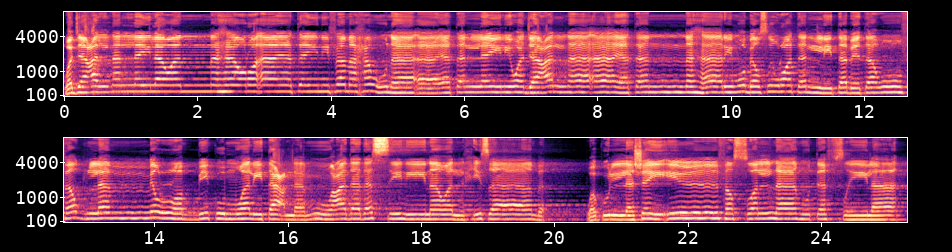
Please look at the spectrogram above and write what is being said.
وجعلنا الليل والنهار آيتين فمحونا آية الليل وجعلنا آية النهار مبصرة لتبتغوا فضلا من ربكم ولتعلموا عدد السنين والحساب وكل شيء فصلناه تفصيلا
